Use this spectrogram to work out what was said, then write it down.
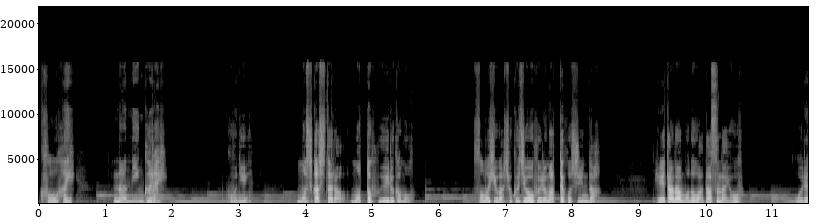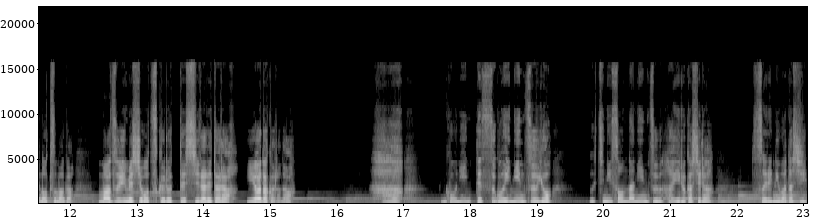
後輩？何人ぐらい ?5 人。もしかしたらもっと増えるかも。その日は食事を振る舞ってほしいんだ。下手なものは出すなよ。俺の妻がまずい飯を作るって知られたら嫌だからな。はあ？5人ってすごい人数よ。うちにそんな人数入るかしら？それに私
